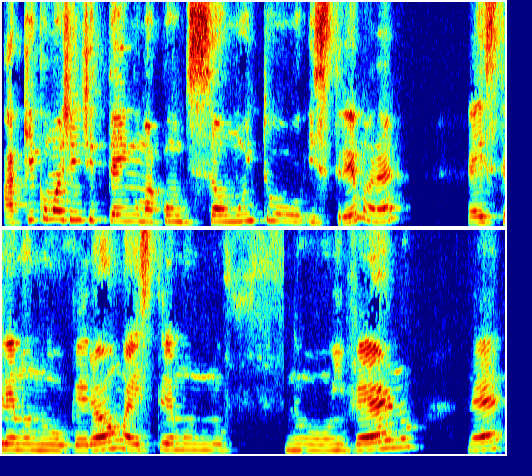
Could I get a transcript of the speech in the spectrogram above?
aqui, como a gente tem uma condição muito extrema, né? É extremo no verão, é extremo no, no inverno, né?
